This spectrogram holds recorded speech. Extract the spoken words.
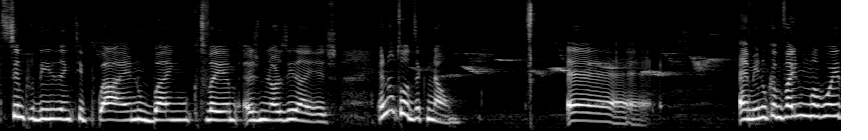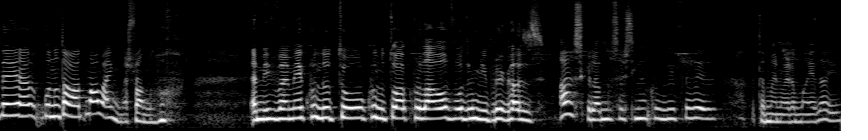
sempre dizem que tipo, ah, é no banho que te vêm as melhores ideias. Eu não estou a dizer que não. Uh, a mim nunca me veio uma boa ideia quando estava a tomar banho, mas pronto. A mim vem é quando eu estou a acordar ou vou dormir por acaso. Ah, se calhar uma cestinha que eu devia fazer. Também não era uma ideia.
